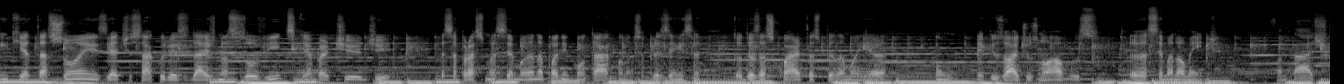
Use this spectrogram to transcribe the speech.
inquietações e atiçar a curiosidade dos nossos ouvintes, que a partir de dessa próxima semana podem contar com a nossa presença todas as quartas pela manhã com episódios novos uh, semanalmente. Fantástico.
